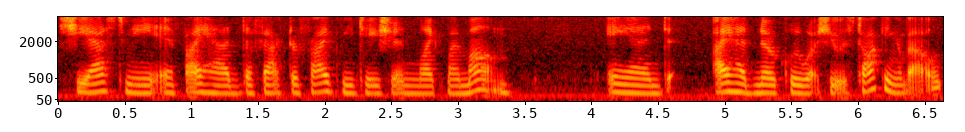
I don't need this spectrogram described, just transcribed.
she asked me if I had the factor V mutation like my mom. And I had no clue what she was talking about.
